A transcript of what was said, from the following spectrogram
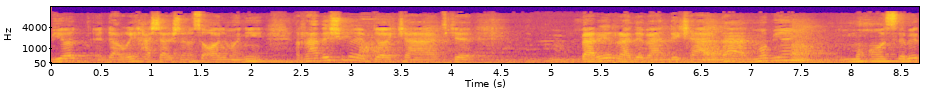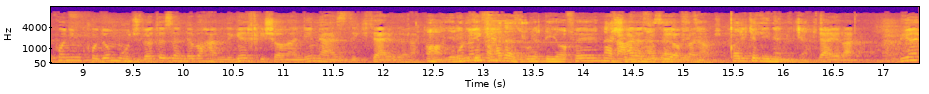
بیاد در واقع حشره‌شناس آلمانی روشی رو ابداع کرد که برای رده بندی کردن ما بیایم محاسبه کنیم کدوم موجودات زنده با همدیگه خویشاوندی نزدیکتری دارن آه یعنی اونایی دیگه که- فقط از روی قیافه نشه نظر. کاری که لینه می‌کرد دقیقا بیایم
